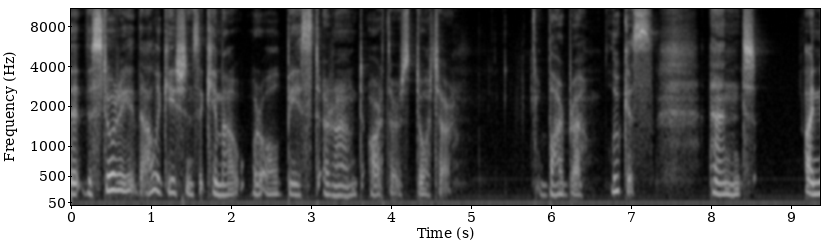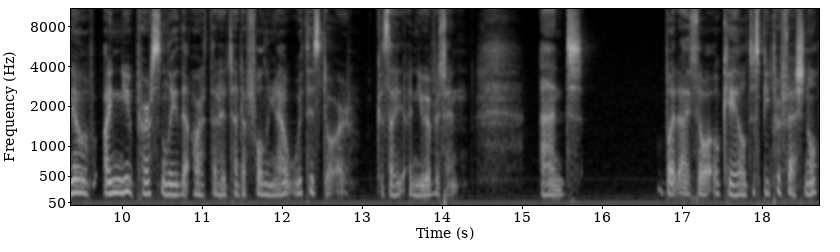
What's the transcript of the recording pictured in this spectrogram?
The the story, the allegations that came out were all based around Arthur's daughter, Barbara Lucas, and I know I knew personally that Arthur had had a falling out with his daughter because I, I knew everything, and but I thought, okay, I'll just be professional.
